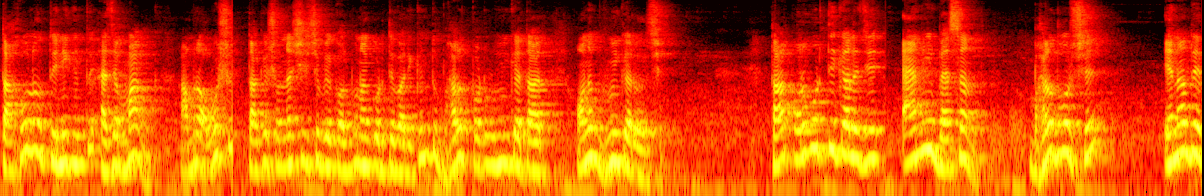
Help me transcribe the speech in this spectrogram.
তাহলেও তিনি কিন্তু অ্যাজ এ মাঙ্ক আমরা অবশ্যই তাকে সন্ন্যাসী হিসেবে কল্পনা করতে পারি, কিন্তু ভারত পটভূমিকায় তার অনেক ভূমিকা রয়েছে। তার পরবর্তীকালে যে অ্যানি ব্যাসান্ত, ভারতবর্ষে এনাদের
